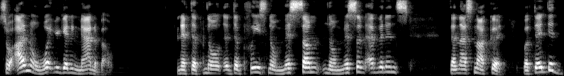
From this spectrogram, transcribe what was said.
so I don't know what you're getting mad about. And if the no, if the police no miss some no miss some evidence, then that's not good. But they did.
